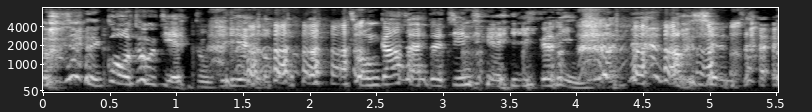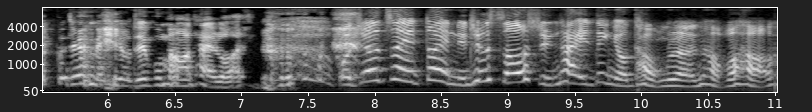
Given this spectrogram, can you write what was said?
我觉得你过度解读 BL，从刚才的金田一跟影山到现在，我觉得没有这部漫画太乱了。我觉得这一对你去搜寻，他一定有同人，好不好？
